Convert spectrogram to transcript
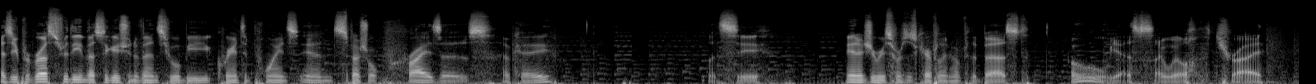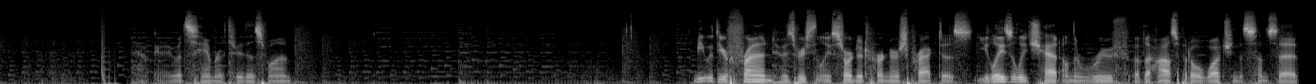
As you progress through the investigation events, you will be granted points and special prizes. Okay. Let's see. Manage your resources carefully and hope for the best. Oh, yes, I will try. Okay, let's hammer through this one. Meet with your friend who has recently started her nurse practice. You lazily chat on the roof of the hospital watching the sunset.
